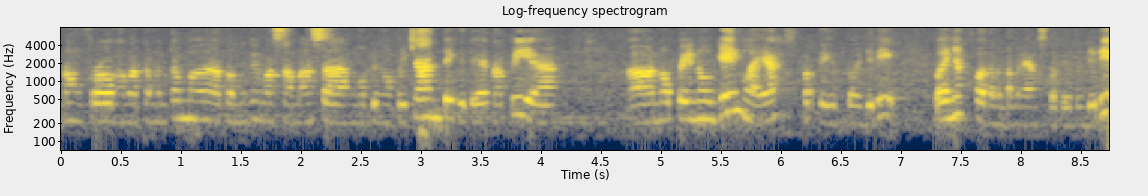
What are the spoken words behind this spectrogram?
nongkrong sama teman-teman atau mungkin masa-masa ngopi-ngopi cantik gitu ya. Tapi ya uh, no pain no gain lah ya seperti itu. Jadi banyak kok teman-teman yang seperti itu. Jadi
